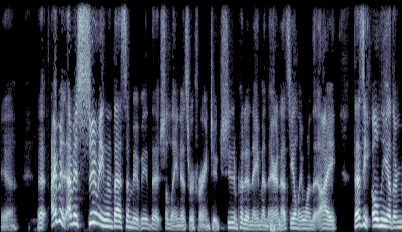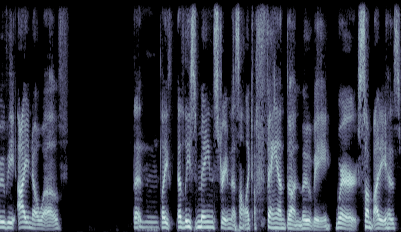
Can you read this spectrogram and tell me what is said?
yeah. I'm I'm assuming that that's a movie that Shalane is referring to. She didn't put a name in there, and that's the only one that I. That's the only other movie I know of that Mhm. like at least mainstream that's not like a fan done movie where somebody has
